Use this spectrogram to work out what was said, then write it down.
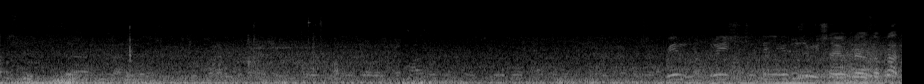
пустые. Він на проїжджій частині не дуже мішає, я треба забрати.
